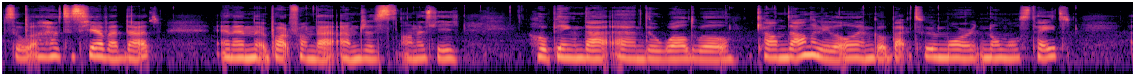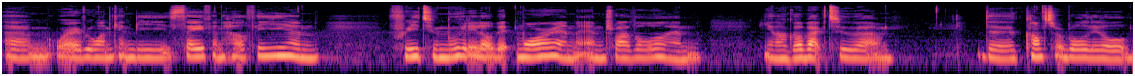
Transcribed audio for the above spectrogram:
so we'll have to see about that. And then apart from that, I'm just honestly hoping that uh, the world will calm down a little and go back to a more normal state um, where everyone can be safe and healthy and free to move a little bit more and, and travel and you know go back to um, the comfortable little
